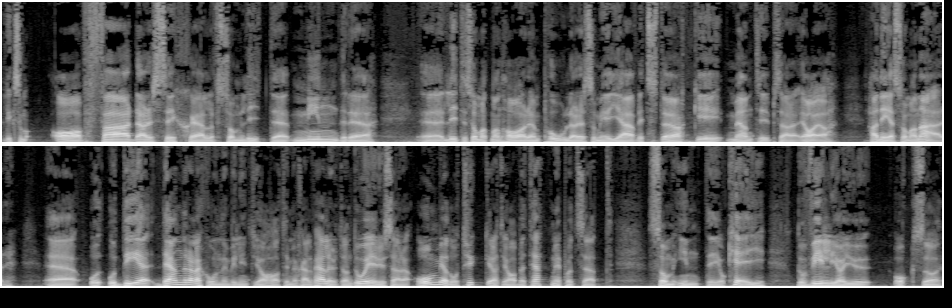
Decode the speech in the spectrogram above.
liksom avfärdar sig själv som lite mindre eh, lite som att man har en polare som är jävligt stökig men typ så här, ja ja han är som han är. Eh, och, och det, den relationen vill inte jag ha till mig själv heller utan då är det ju så här, om jag då tycker att jag har betett mig på ett sätt som inte är okej, okay, då vill jag ju också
